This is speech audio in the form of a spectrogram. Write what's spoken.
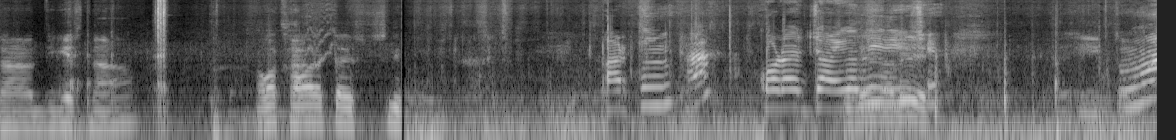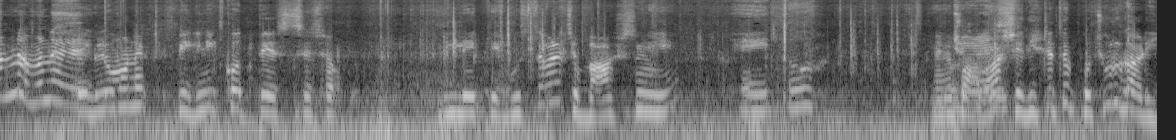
তা জিজ্ঞেস না। আমার খাওয়ার একটা স্লিপ। পার্কিং করার জায়গা দিয়ে? দিয়েছে। তোমার না মানে এগুলো মনে পিকনিক করতে এসছে সব। লেকে বুঝতে পেরেছ? বাস নিয়ে। এই তো। হ্যাঁ বাবা সেদিকটাতে প্রচুর গাড়ি।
